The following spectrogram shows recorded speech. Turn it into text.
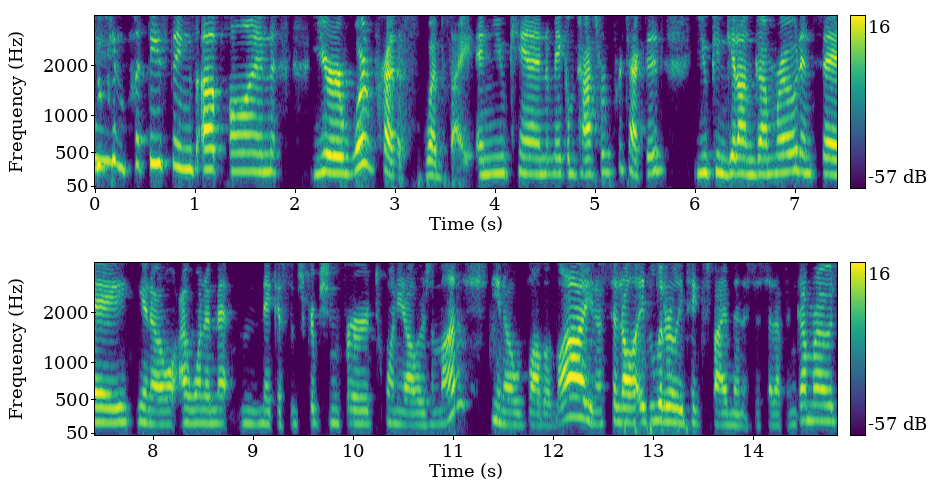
you can put these things up on your WordPress website and you can make them password protected. You can get on Gumroad and say, you know, I want to me- make a subscription for $20 a month, you know, blah, blah, blah, you know, set it all. It literally takes five minutes to set up in Gumroad.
